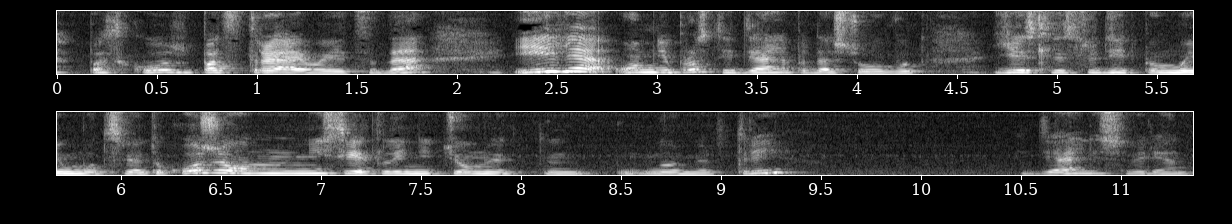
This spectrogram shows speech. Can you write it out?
под кожу подстраивается, да, или он мне просто идеально подошел. Вот если судить по моему цвету кожи, он не светлый, не темный, номер три, идеальнейший вариант.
